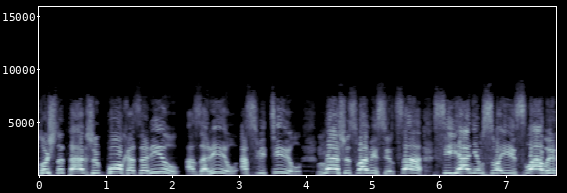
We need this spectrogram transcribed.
точно так же Бог озарил, озарил, осветил наши с вами сердца сиянием своей славы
